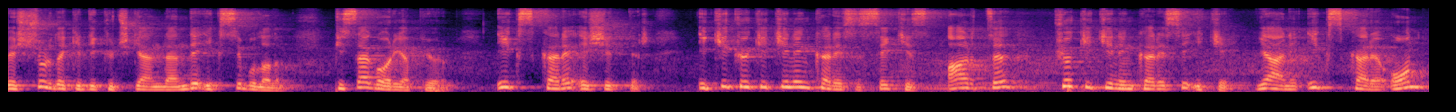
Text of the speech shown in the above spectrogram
Ve şuradaki dik üçgenden de x'i bulalım. Pisagor yapıyorum. x kare eşittir. 2 kök 2'nin karesi 8 artı kök 2'nin karesi 2. Yani x kare 10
